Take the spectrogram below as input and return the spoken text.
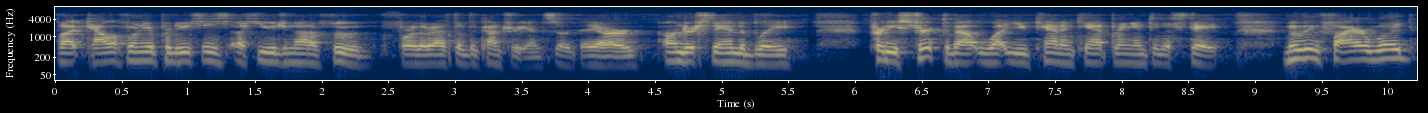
But California produces a huge amount of food for the rest of the country, and so they are understandably pretty strict about what you can and can't bring into the state. Moving firewood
